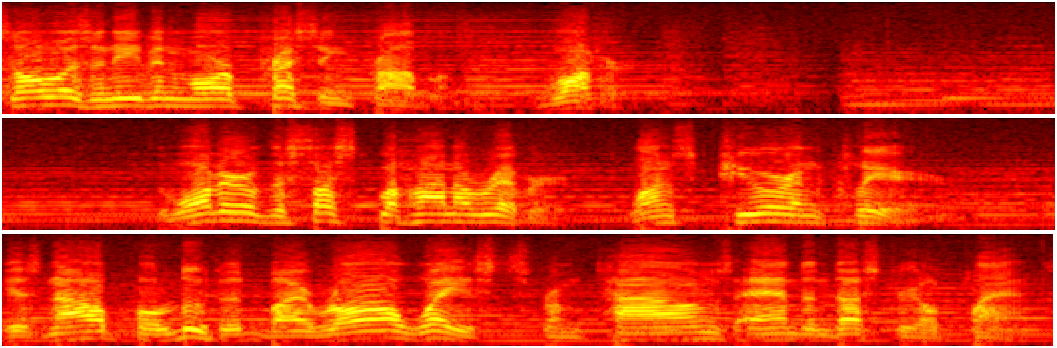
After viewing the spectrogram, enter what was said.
so is an even more pressing problem, water. The water of the Susquehanna River, once pure and clear, is now polluted by raw wastes from towns and industrial plants.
